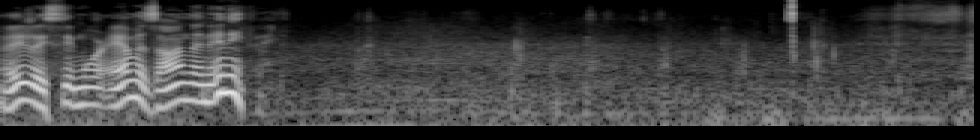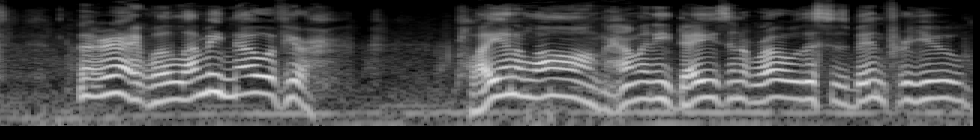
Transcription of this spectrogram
I usually see more Amazon than anything. All right, well, let me know if you're playing along, how many days in a row this has been for you.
